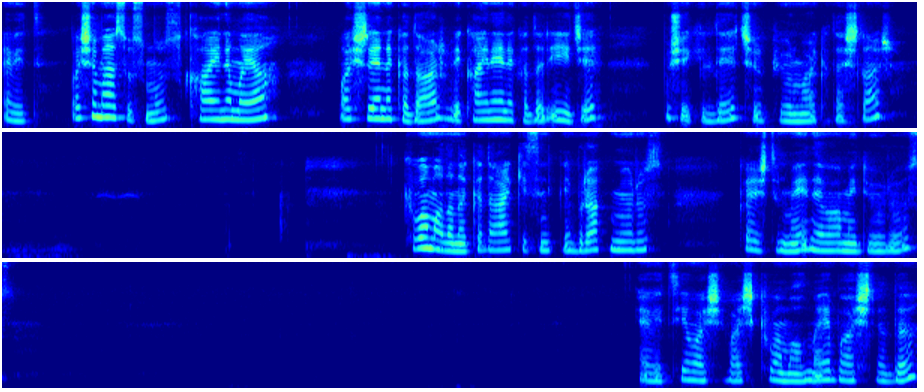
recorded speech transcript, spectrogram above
Evet başamel sosumuz kaynamaya başlayana kadar ve kaynayana kadar iyice bu şekilde çırpıyorum arkadaşlar. Kıvam alana kadar kesinlikle bırakmıyoruz. Karıştırmaya devam ediyoruz. Evet yavaş yavaş kıvam almaya başladı.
